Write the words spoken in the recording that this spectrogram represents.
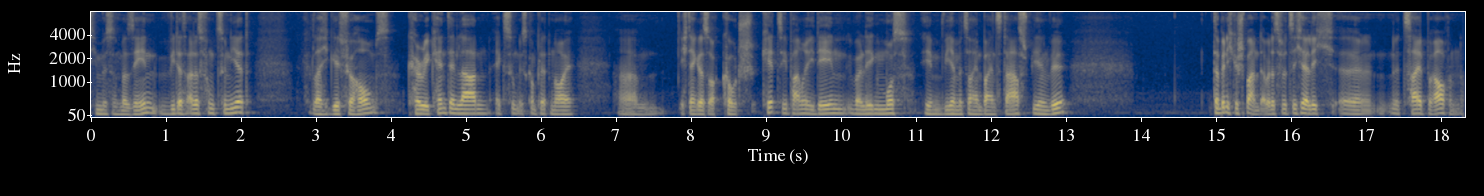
die müssen mal sehen, wie das alles funktioniert. Das gleiche gilt für Holmes. Curry kennt den Laden, Exum ist komplett neu. Ähm, ich denke, dass auch Coach Kidd sich ein paar andere Ideen überlegen muss, eben wie er mit seinen beiden Stars spielen will da bin ich gespannt, aber das wird sicherlich äh, eine Zeit brauchen.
